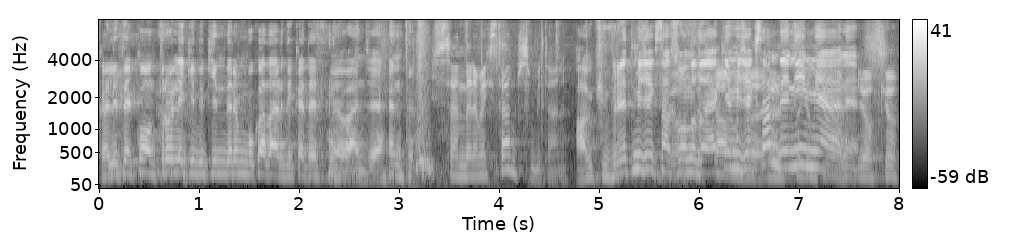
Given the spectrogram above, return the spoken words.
Kalite kontrol ekibi Kinder'in bu kadar dikkat etmiyor bence yani. sen denemek ister misin bir tane? Abi küfür etmeyeceksen sonra dayak yemeyeceksen evet, deneyeyim yok. yani. Yok yok.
